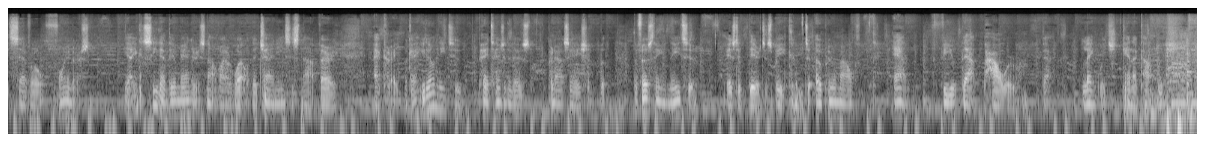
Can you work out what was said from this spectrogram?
several foreigners. Yeah, you can see that their Mandarin is not very well. The Chinese is not very accurate. Okay, you don't need to pay attention to those pronunciation, but the first thing you need to is to dare to speak, to open your mouth and feel that power that language can accomplish.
